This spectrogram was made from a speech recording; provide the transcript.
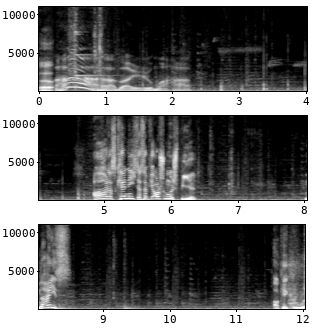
äh. Oh, das kenne ich. Das habe ich auch schon gespielt. Nice. Okay, cool.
